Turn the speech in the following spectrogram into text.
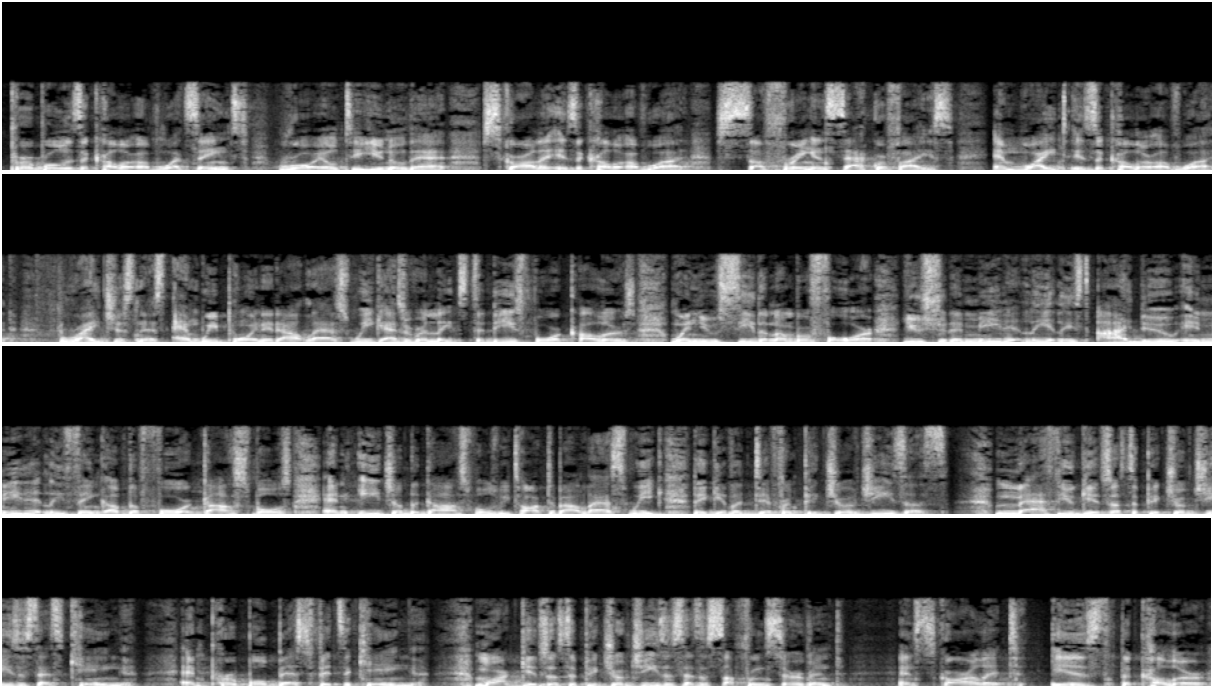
Purple is the color of what, saints? Royalty. You know that. Scarlet is the color of what? Suffering and sacrifice. And white is the color of what? Righteousness. And we pointed out last week as it relates to these four colors. When you see the number four, you should immediately, at least I do, immediately think of the four gospels. And each of the gospels we talked about last week, they give a different picture of Jesus. Matthew gives us the picture of Jesus as king. And purple best fits a king king. Mark gives us a picture of Jesus as a suffering servant, and scarlet is the color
